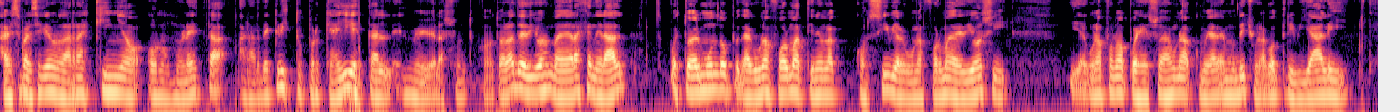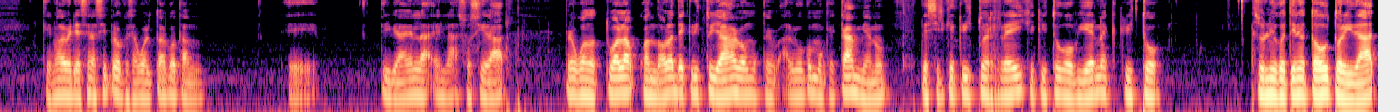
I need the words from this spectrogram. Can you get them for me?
a veces parece que nos da rasquiña o, nos molesta hablar de Cristo, porque ahí está el, medio del asunto. Cuando tú hablas de Dios en manera general, pues todo el mundo pues, de alguna forma tiene una, concibe alguna forma de Dios y, y de alguna forma pues eso es una, como ya hemos dicho, algo trivial y que no debería ser así, pero que se ha vuelto algo tan eh, trivial en la, en la sociedad. Pero cuando tú hablas, cuando hablas de Cristo ya algo que, algo como que cambia, ¿no? Decir que Cristo es rey, que Cristo gobierna, que Cristo es el único que tiene toda autoridad,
